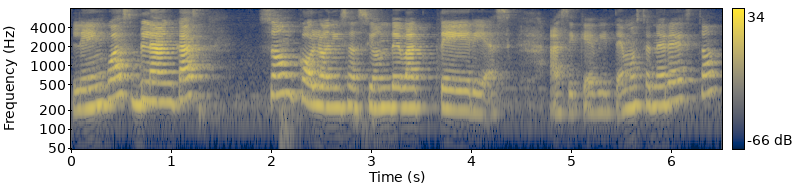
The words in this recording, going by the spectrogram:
Lenguas blancas son colonización de bacterias. Así que evitemos tener esto.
